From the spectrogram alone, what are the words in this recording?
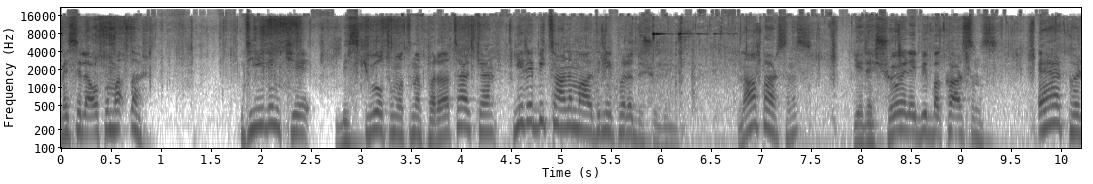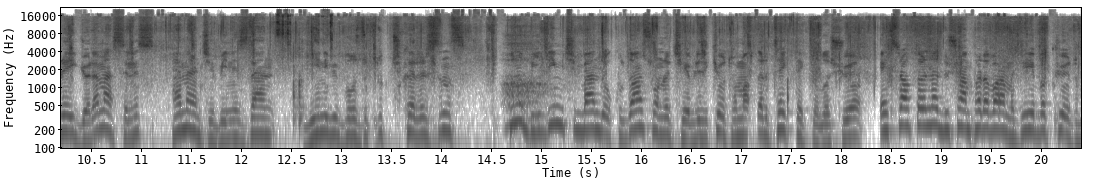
Mesela otomatlar. Diyelim ki bisküvi otomatına para atarken yere bir tane madeni para düşürdünüz. Ne yaparsınız? Yere şöyle bir bakarsınız. Eğer parayı göremezseniz hemen cebinizden yeni bir bozukluk çıkarırsınız. Bunu bildiğim için ben de okuldan sonra çevredeki otomatları tek tek dolaşıyor, etraflarına düşen para var mı diye bakıyordum.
